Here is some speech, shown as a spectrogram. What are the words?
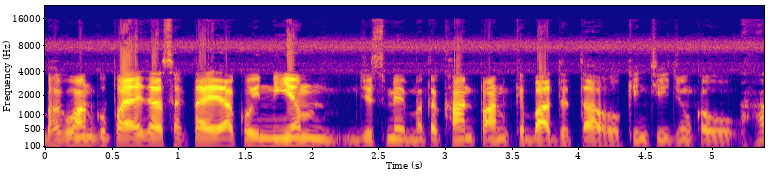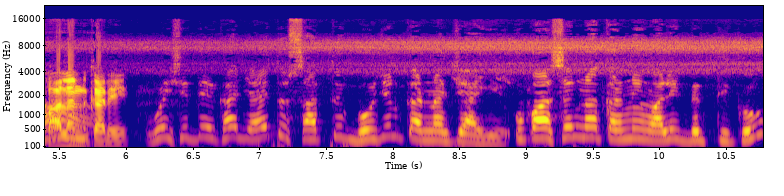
भगवान को पाया जा सकता है या कोई नियम जिसमें मतलब खान पान के बाध्यता हो किन चीज़ों का वो हाँ। पालन करे? वैसे देखा जाए तो सात्विक भोजन करना चाहिए। उपासना करने वाले व्यक्ति को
